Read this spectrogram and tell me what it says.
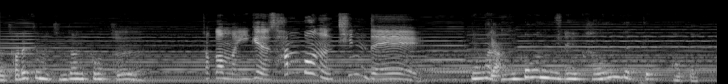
야 잘했으면 진작에 풀었지. 잠깐만 이게 3번은 T인데 야. 2번의 가운데 쪽 봐봐.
